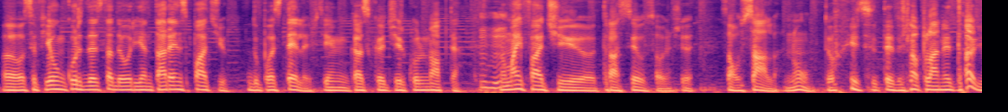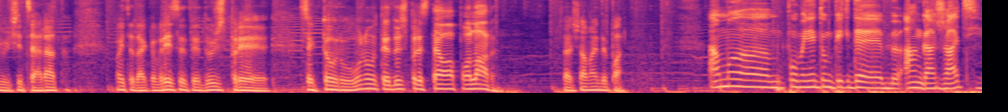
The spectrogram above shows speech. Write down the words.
Uh, O să fie un curs de ăsta de orientare în spațiu, după stele, știi, în caz că circul noaptea. Mhm. Nu mai faci uh, traseu sau, nu știu, sau sală, nu. Te, uiți, te duci la planetariu și ți arată. Uite, dacă vrei să te duci spre sectorul 1, te duci spre steaua polară. Și așa mai departe. Am uh, pomenit un pic de angajați,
